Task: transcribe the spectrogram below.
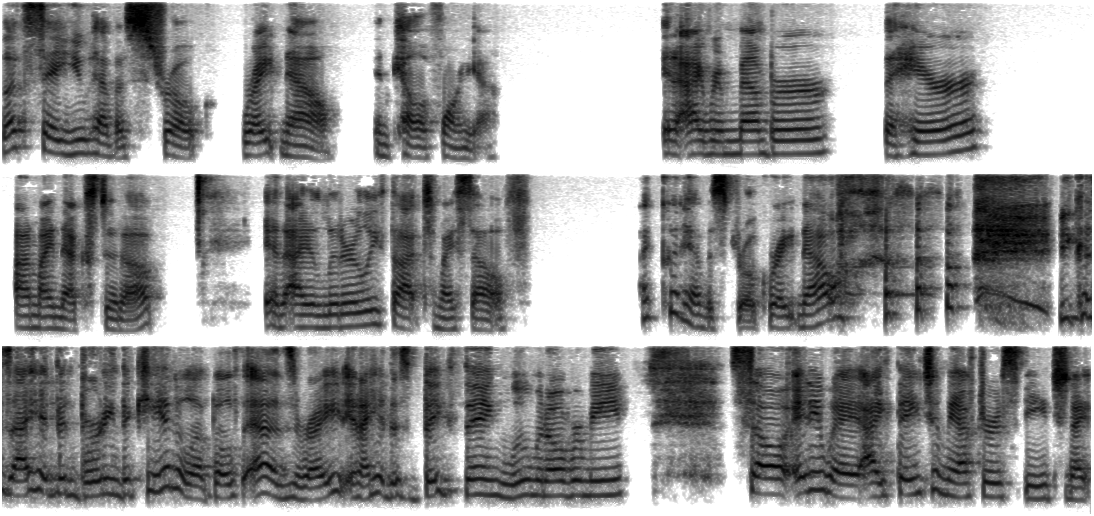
let's say you have a stroke right now in California. And I remember the hair on my neck stood up. And I literally thought to myself, I could have a stroke right now. because I had been burning the candle at both ends, right? And I had this big thing looming over me. So, anyway, I thanked him after his speech and I,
